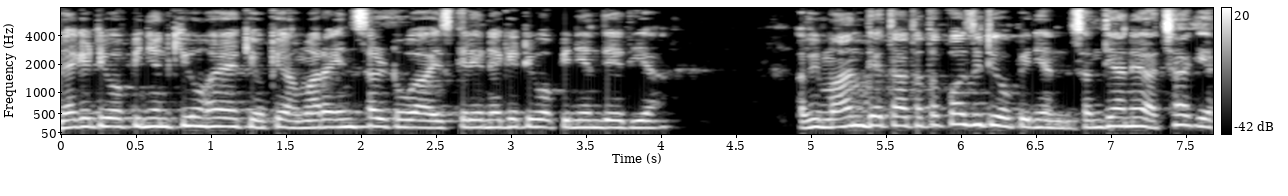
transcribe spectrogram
नेगेटिव ओपिनियन क्यों है? क्योंकि हमारा इंसल्ट हुआ, इसके लिए नेगेटिव ओपिनियन दे दिया। अभी मान देता था तो पॉजिटिव ओपिनियन संध्या ने अच्छा किया।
